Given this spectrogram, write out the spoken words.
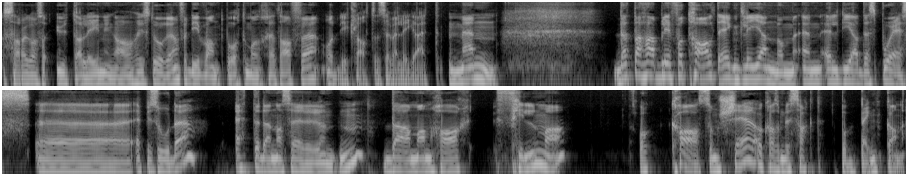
Saragossa ut av ligninga og historien, for de vant borte mot Retafe, og de klarte seg veldig greit. Men dette her blir fortalt egentlig gjennom en El Dia Despoes-episode etter denne serierunden, der man har filma hva som skjer, og hva som blir sagt på benkene.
